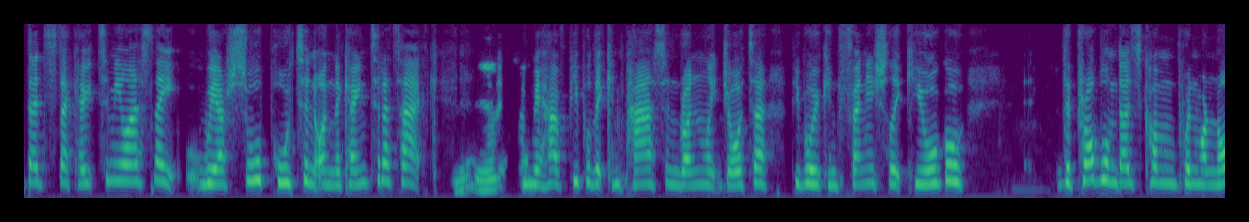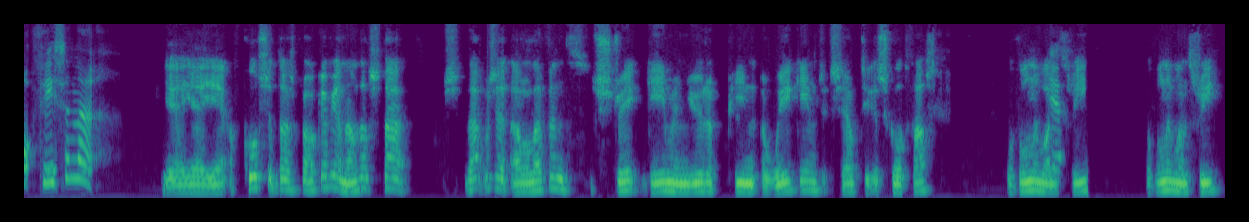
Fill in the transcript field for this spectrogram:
did stick out to me last night. We are so potent on the counter attack. Yeah, yeah. When we have people that can pass and run like Jota, people who can finish like Kyogo. The problem does come when we're not facing that. Yeah, yeah, yeah. Of course it does. But I'll give you another stat. That was an eleventh straight game in European away games that Celtic has scored first. We've only won yeah. three. We've only won three.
